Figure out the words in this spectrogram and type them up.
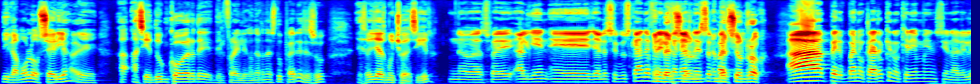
digámoslo, seria, eh, ha- haciendo un cover de, del frailejón Ernesto Pérez, eso, eso ya es mucho decir. No, espere, alguien, eh, ya lo estoy buscando. En versión, Ernesto en versión rock. Ah, pero bueno, claro que no quería mencionar el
